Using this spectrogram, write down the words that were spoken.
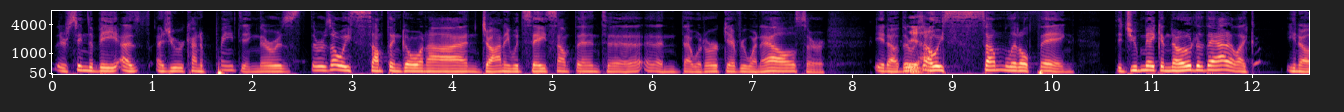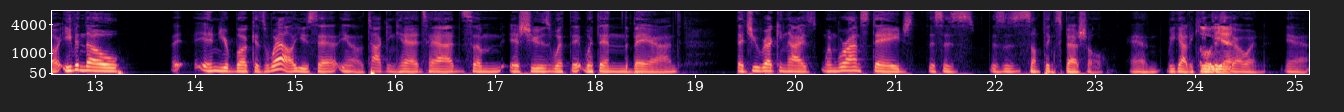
there seemed to be as as you were kind of painting there was there was always something going on. Johnny would say something to and that would irk everyone else, or you know there was yeah. always some little thing. Did you make a note of that, or like you know even though uh, in your book as well, you said, you know, Talking Heads had some issues with it within the band that you recognize when we're on stage, this is, this is something special and we got to keep oh, this yeah. going. Yeah.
